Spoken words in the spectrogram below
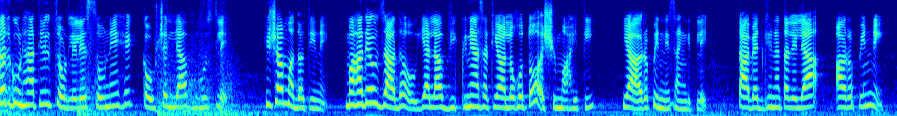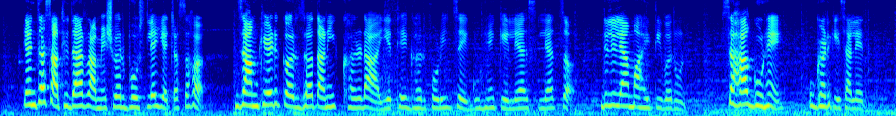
तर गुन्ह्यातील चोरलेले सोने हे कौशल्या भोसले हिच्या मदतीने महादेव जाधव याला विकण्यासाठी आलो होतो अशी माहिती या आरोपींनी सांगितली. ताब्यात घेण्यात आलेल्या आरोपींनी त्यांचा साथीदार रामेश्वर भोसले याच्यासह जामखेड कर्जत आणि खर्डा येथे घरफोडीचे गुन्हे केले असल्याचं दिलेल्या माहितीवरून सहा गुन्हे उघडकीस आलेत.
